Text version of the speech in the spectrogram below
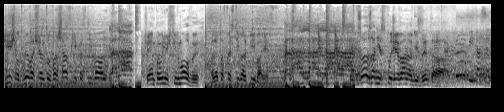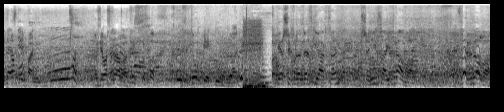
Dziś odbywa się tu warszawski festiwal. Chciałem powiedzieć filmowy, ale to festiwal piwa jest. Co za niespodziewana wizyta. Witam serdecznie. A gdzie masz krawat? W dupie, kurwa. Pierwszy holenderski akcent. Pszenica i trawa. Cytrynowa.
